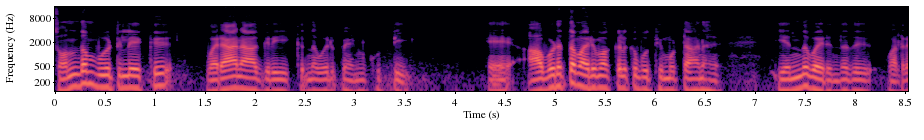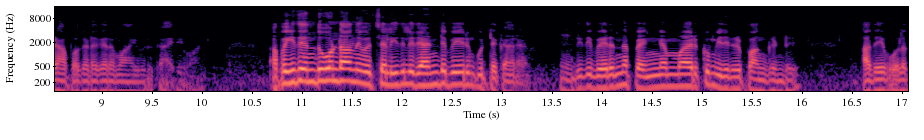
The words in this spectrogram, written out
സ്വന്തം വീട്ടിലേക്ക് വരാൻ ആഗ്രഹിക്കുന്ന ഒരു പെൺകുട്ടി അവിടുത്തെ മരുമക്കൾക്ക് ബുദ്ധിമുട്ടാണ് എന്ന് വരുന്നത് വളരെ അപകടകരമായ ഒരു കാര്യമാണ്. അപ്പോൾ ഇത് എന്തുകൊണ്ടാണെന്ന് ചോദിച്ചാൽ ഇതിൽ രണ്ട് പേരും കുറ്റക്കാരാണ്. ഇത് വരുന്ന പെങ്ങന്മാർക്കും ഇതിലൊരു പങ്കുണ്ട്. അതേപോലെ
